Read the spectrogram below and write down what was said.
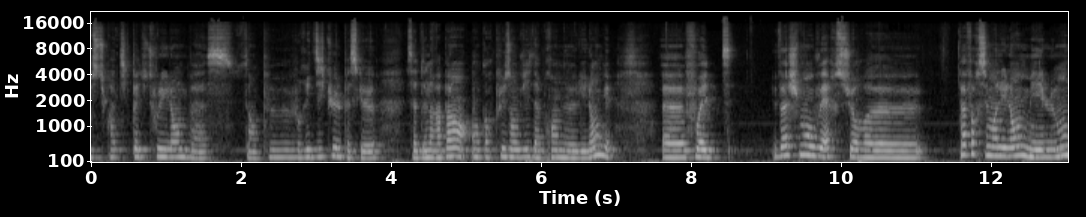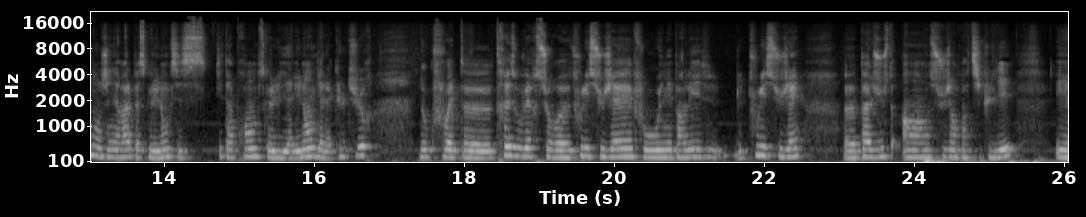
si tu pratiques pas du tout les langues, bah c'est un peu ridicule parce que ça te donnera pas encore plus envie d'apprendre euh, les langues. Euh, faut être vachement ouvert sur pas forcément les langues, mais le monde en général parce que les langues c'est ce qui t'apprend parce qu'il y a les langues, il y a la culture. Donc faut être euh, très ouvert sur euh, tous les sujets, faut aimer parler de tous les sujets, euh, pas juste un sujet en particulier. Et,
